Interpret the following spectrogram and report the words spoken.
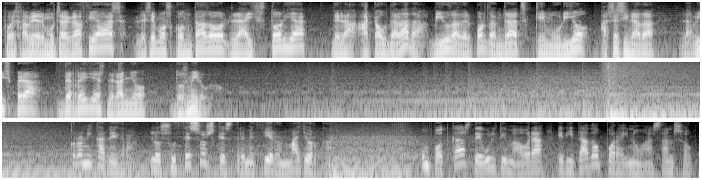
Pues Javier, muchas gracias. Les hemos contado la historia de la acaudalada viuda del Port Andrats que murió asesinada la víspera de Reyes del año 2001. Crónica Negra, los sucesos que estremecieron Mallorca un podcast de última hora editado por Ainhoa Sanso.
